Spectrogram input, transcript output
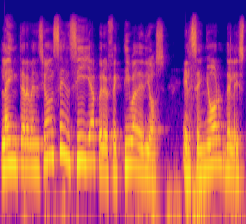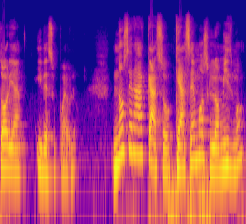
la intervención sencilla pero efectiva de Dios, el Señor de la historia y de su pueblo. ¿No será acaso que hacemos lo mismo?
